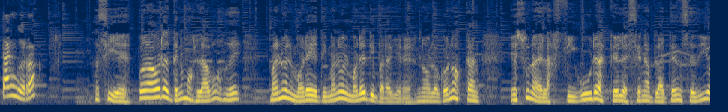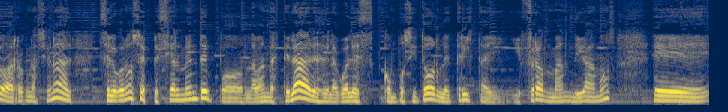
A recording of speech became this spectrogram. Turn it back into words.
tango y rock. Así es, por ahora tenemos la voz de Manuel Moretti. Manuel Moretti, para quienes no lo conozcan, es una de las figuras que la escena platense dio a rock nacional. Se lo conoce especialmente por la banda Estelares, de la cual es compositor, letrista y, frontman, digamos. Eh,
